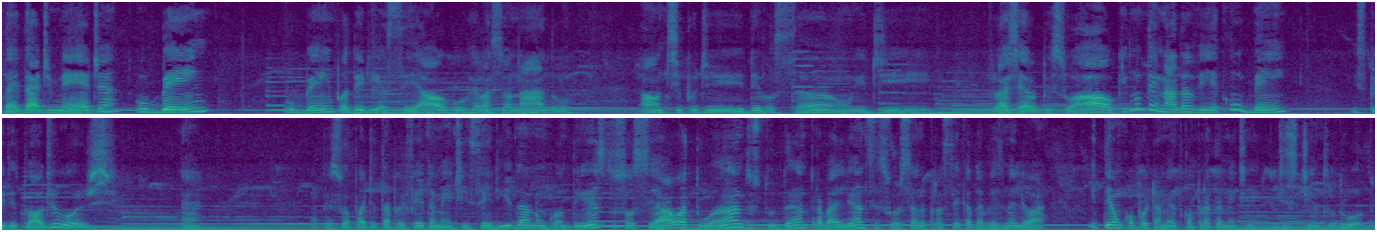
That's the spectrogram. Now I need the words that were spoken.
da Idade Média, o bem, o bem poderia ser algo relacionado a um tipo de devoção e de flagelo pessoal que não tem nada a ver com o bem espiritual de hoje. Né? A pessoa pode estar perfeitamente inserida num contexto social, atuando, estudando, trabalhando, se esforçando para ser cada vez melhor e ter um comportamento completamente distinto do outro.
